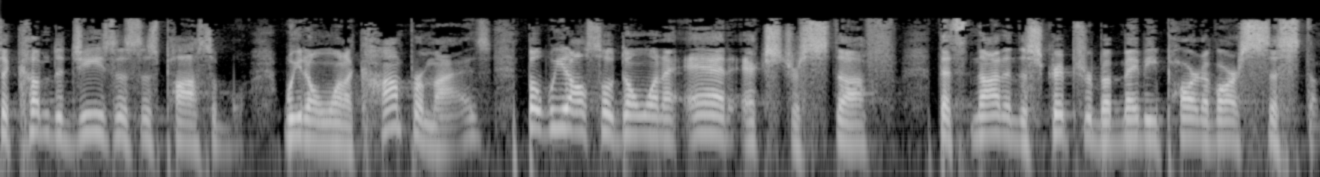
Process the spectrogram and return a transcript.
to come to Jesus as possible. We don't want to compromise, but we also don't want to add extra stuff that's not in the scripture, but maybe part of our system.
